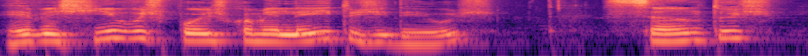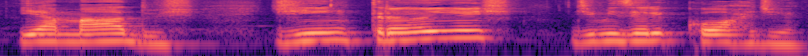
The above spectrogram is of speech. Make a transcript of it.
Revesti-vos, pois, como eleitos de Deus, santos e amados, de entranhas de misericórdia,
